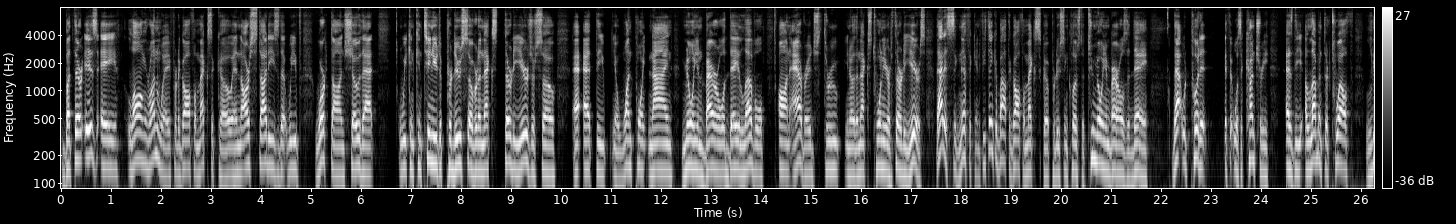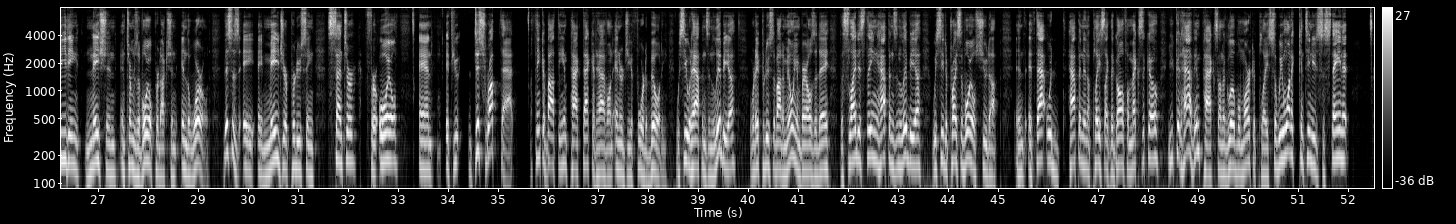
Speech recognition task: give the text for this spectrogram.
But there is a long runway for the Gulf of Mexico, and our studies that we've worked on show that we can continue to produce over the next 30 years or so at, at, the you know 1.9 million barrel a day level on average through you know the next 20 or 30 years. That is significant. If you think about the Gulf of Mexico producing close to 2 million barrels a day, that would put it if it was a country as the 11th or 12th leading nation in terms of oil production in the world. This is a, a major producing center for oil. And if you disrupt that, think about the impact that could have on energy affordability. We see what happens in Libya, where they produce about a million barrels a day. The slightest thing happens in Libya, we see the price of oil shoot up. And if that would happen in a place like the Gulf of Mexico, you could have impacts on a global marketplace. So we want to continue to sustain it.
